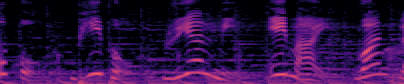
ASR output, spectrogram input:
Oppo Vivo Realme MI OnePlus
